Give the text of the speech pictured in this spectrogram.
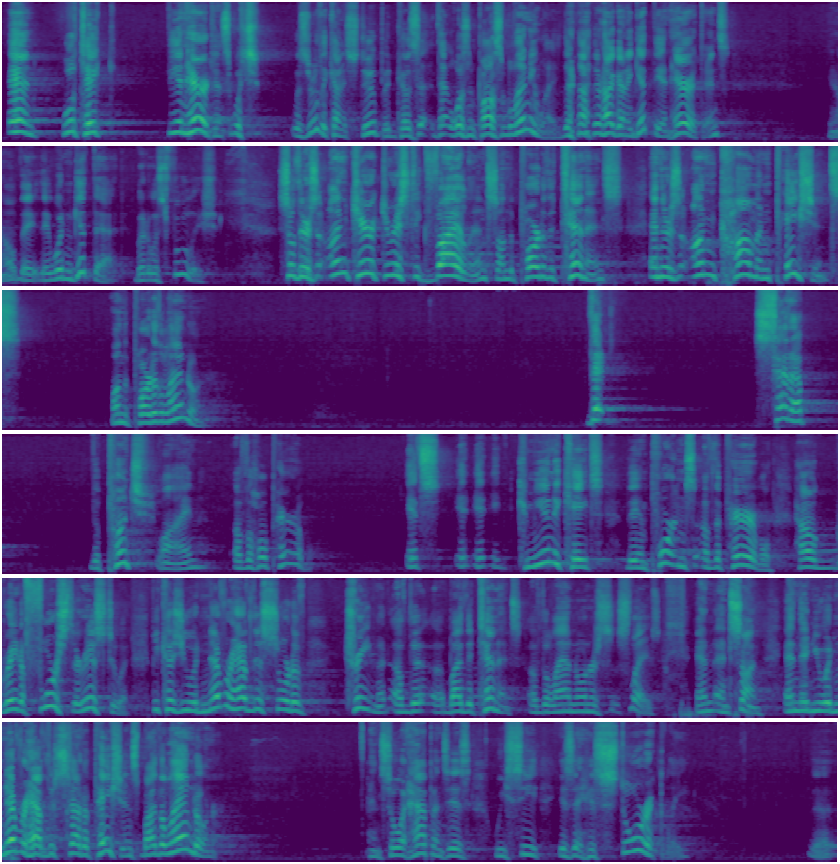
And we'll take the inheritance, which was really kind of stupid because that wasn't possible anyway. They're not, they're not going to get the inheritance. You know, they, they wouldn't get that, but it was foolish. So there's uncharacteristic violence on the part of the tenants, and there's uncommon patience on the part of the landowner. That set up the punchline of the whole parable. It's, it, it, it, communicates the importance of the parable, how great a force there is to it, because you would never have this sort of treatment of the, uh, by the tenants of the landowner's slaves and, and son. And then you would never have the set of patients by the landowner. And so what happens is we see is that historically,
